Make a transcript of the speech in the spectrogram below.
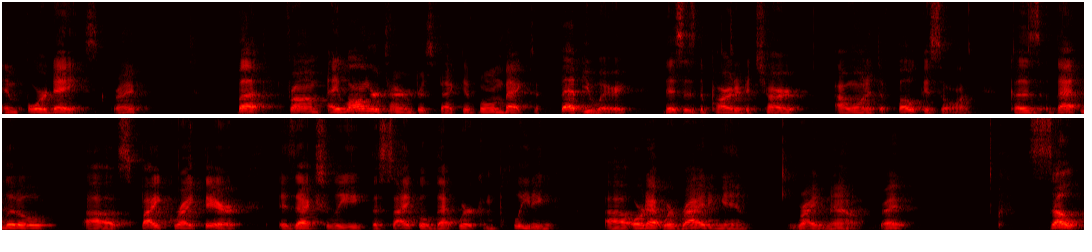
in four days, right? But from a longer term perspective, going back to February, this is the part of the chart I wanted to focus on because that little uh, spike right there is actually the cycle that we're completing uh, or that we're riding in right now, right? So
